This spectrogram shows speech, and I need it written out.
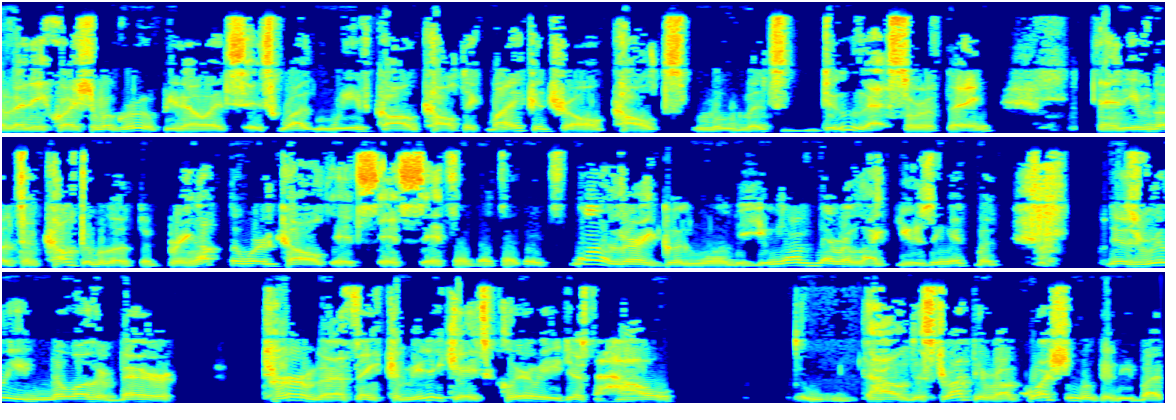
of any questionable group. You know, it's it's what we've called cultic mind control. Cults movements do that sort of thing, and even though it's uncomfortable to, bring up the word cult, it's it's it's a, it's a it's not a very good word to use. I've never liked using it, but there's really no other better term that I think communicates clearly just how how destructive how questionable it can be by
